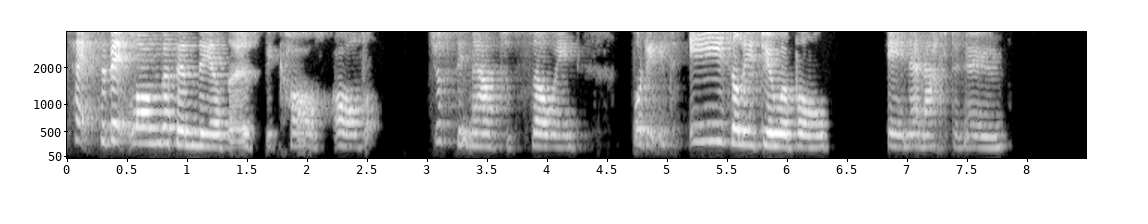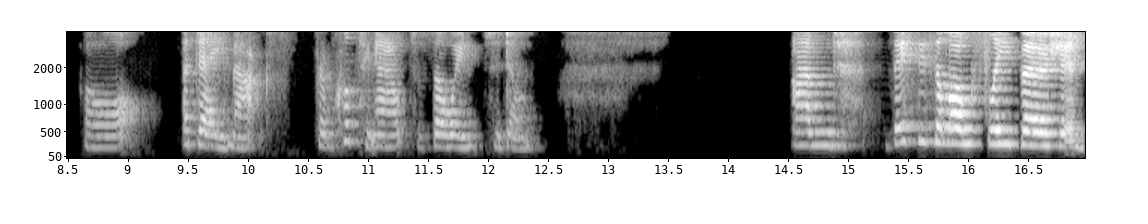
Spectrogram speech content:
takes a bit longer than the others because of just the amount of sewing, but it's easily doable in an afternoon or a day max from cutting out to sewing to done. And this is the long sleeve version.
